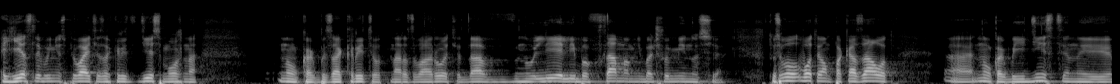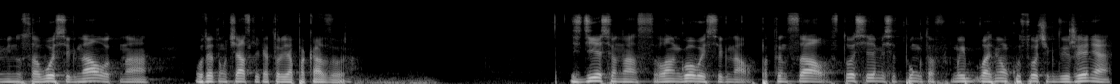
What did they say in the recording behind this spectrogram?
Если вы не успеваете закрыть здесь, можно ну, как бы закрыть вот на развороте, да, в нуле, либо в самом небольшом минусе. То есть вот, вот я вам показал вот, э, ну, как бы единственный минусовой сигнал вот на вот этом участке, который я показываю. Здесь у нас лонговый сигнал, потенциал 170 пунктов. Мы возьмем кусочек движения,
